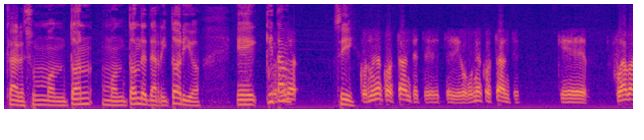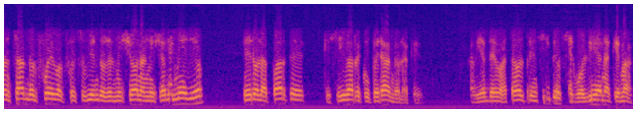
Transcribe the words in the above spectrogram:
Claro, es un montón, un montón de territorio. Eh, ¿Qué Con tan...? una- Sí, con una constante, te, te digo, una constante, que fue avanzando el fuego, fue subiendo del millón al millón y medio, pero la parte que se iba recuperando, la que habían devastado al principio, se volvían a quemar.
